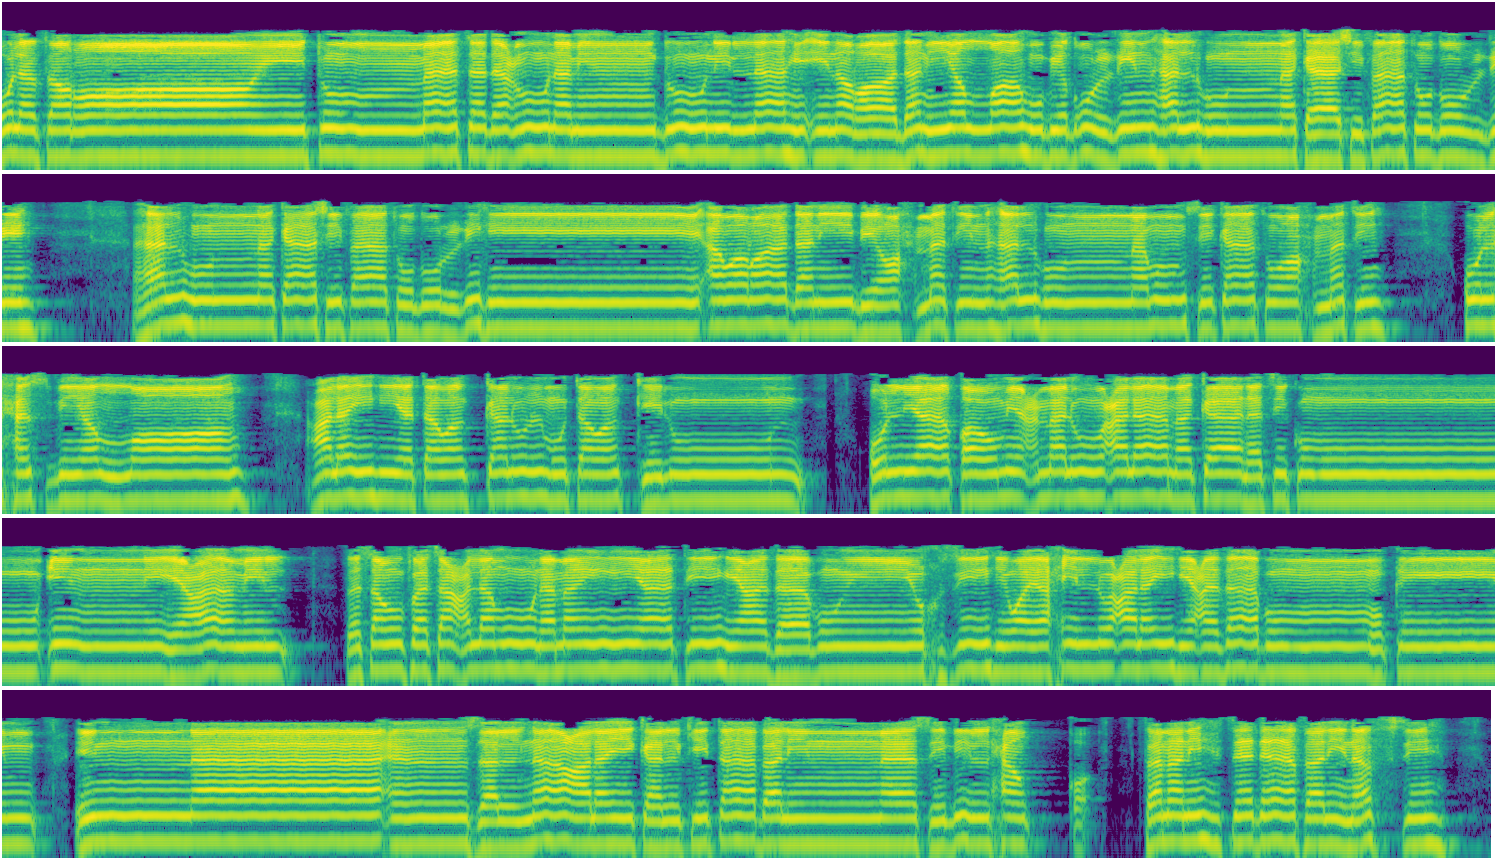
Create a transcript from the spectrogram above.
قل فرأيتم ما تدعون من دون الله إن أرادني الله بضر هل هن كاشفات ضره؟ هل هن كاشفات ضره؟ أو أرادني برحمة هل هن ممسكات رحمته؟ قل حسبي الله عليه يتوكل المتوكلون. قل يا قوم اعملوا على مكانتكم إني عامل فسوف تعلمون من ياتيه عذاب يخزيه ويحل عليه عذاب مقيم إنا أنزلنا عليك الكتاب للناس بالحق فمن اهتدى فلنفسه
